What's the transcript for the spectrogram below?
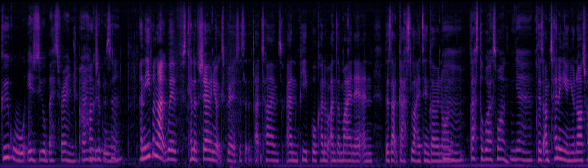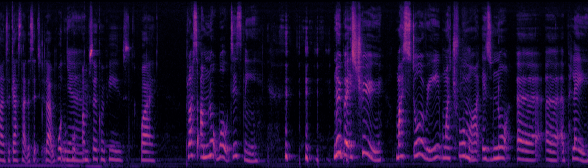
Google is your best friend. Go and hundred Google. And even like with kind of sharing your experiences at, at times, and people kind of undermine it, and there's that gaslighting going on. Mm, That's the worst one. yeah. Because I'm telling you, and you're now trying to gaslight the situation. Like, what, what- I'm so confused. Why? Plus, I'm not Walt Disney. no, but it's true. My story, my trauma is not a, a, a play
